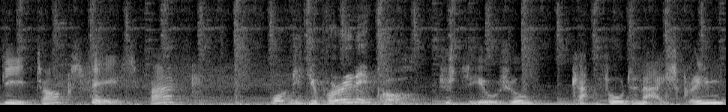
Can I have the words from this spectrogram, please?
detox face pack. What did you put in it, Paul? Just the usual cat food and ice cream.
